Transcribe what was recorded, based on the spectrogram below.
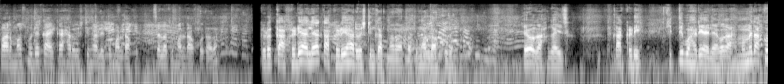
फार्म हाऊसमध्ये काय काय हार्वेस्टिंग आले तुम्हाला दाखव चला तुम्हाला दाखवतो आता. इकडं काकडी आल्या काकडी हार्वेस्टिंग करणार आता. तुम्हाला दाखवतो. हे बघा गाईज काकडी किती भारी आल्या. बघा मम्मी दाखव.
